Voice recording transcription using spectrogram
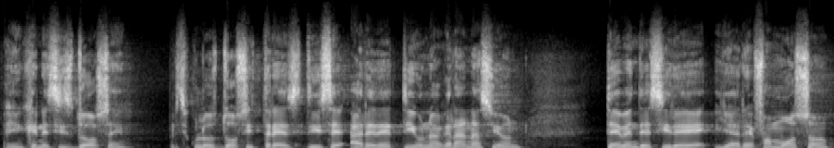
en Génesis 12, versículos 2 y 3, dice, haré de ti una gran nación, te bendeciré y haré famoso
